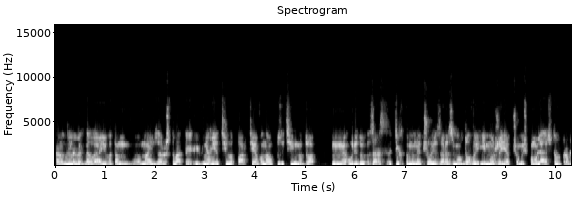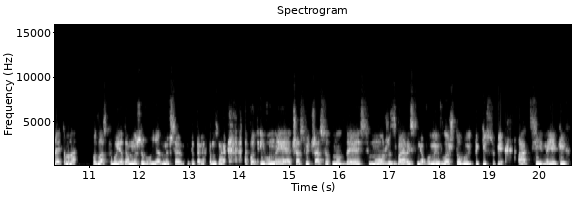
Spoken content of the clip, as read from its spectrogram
Е, Не вигнали, а його там мають заарештувати. І в нього є ціла партія, вона опозиційна до уряду. Зараз ті, хто мене чує зараз з Молдови, і може я в чомусь помиляюсь, то виправляйте мене. Будь ласка, бо я там не живу, я не все в деталях там знаю. Так от і вони час від часу, ну десь може з вересня, вони влаштовують такі собі акції, на яких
